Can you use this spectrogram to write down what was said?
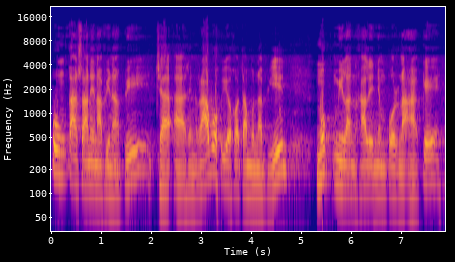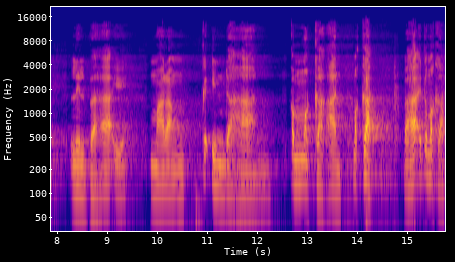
pungkasane nabi-nabi jaa sing rawuh ya khatamun nabiyyin mukmilan hale nyempurnakake lil bahai marang keindahan, kemegahan, megah. Bahak itu megah.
